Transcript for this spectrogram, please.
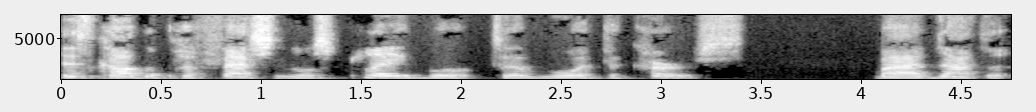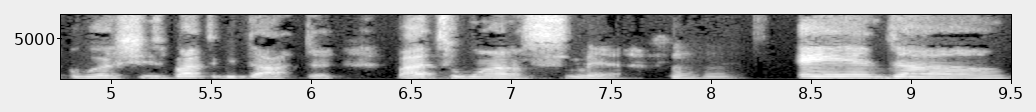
It's called The Professional's Playbook to Avoid the Curse by Dr. Well, she's about to be doctor by Tawana Smith. Mm-hmm. And um,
